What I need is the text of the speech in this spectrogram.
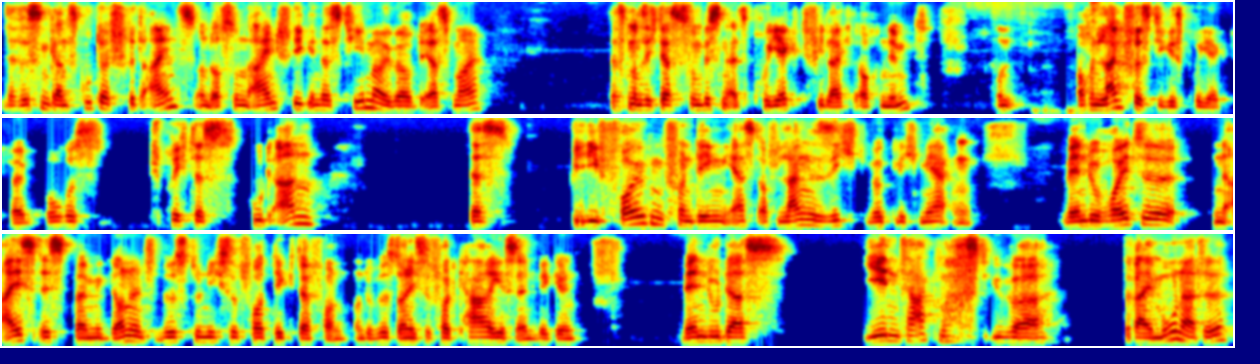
das ist ein ganz guter Schritt eins und auch so ein Einstieg in das Thema überhaupt erstmal, dass man sich das so ein bisschen als Projekt vielleicht auch nimmt und auch ein langfristiges Projekt, weil Boris spricht das gut an, dass wir die Folgen von Dingen erst auf lange Sicht wirklich merken. Wenn du heute ein Eis isst bei McDonald's, wirst du nicht sofort dick davon und du wirst auch nicht sofort Karies entwickeln. Wenn du das jeden Tag machst über drei Monate,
